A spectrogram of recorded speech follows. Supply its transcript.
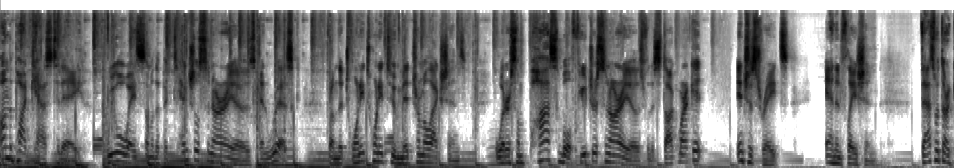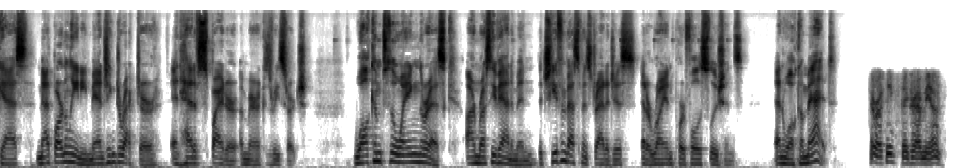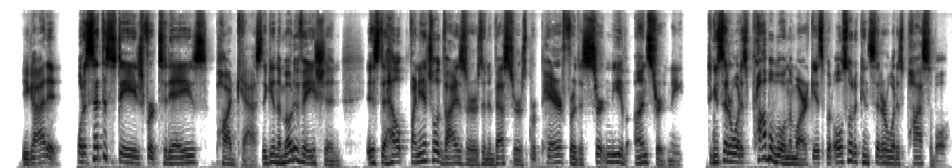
On the podcast today, we will weigh some of the potential scenarios and risk from the 2022 midterm elections. What are some possible future scenarios for the stock market, interest rates, and inflation? That's with our guest, Matt Bartolini, Managing Director and Head of SPDR Americas Research. Welcome to the Weighing the Risk. I'm Rusty Vanneman, the Chief Investment Strategist at Orion Portfolio Solutions. And welcome, Matt. Hey, Rusty. Thanks for having me on. You got it. Well, to set the stage for today's podcast, again, the motivation is to help financial advisors and investors prepare for the certainty of uncertainty, to consider what is probable in the markets, but also to consider what is possible.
